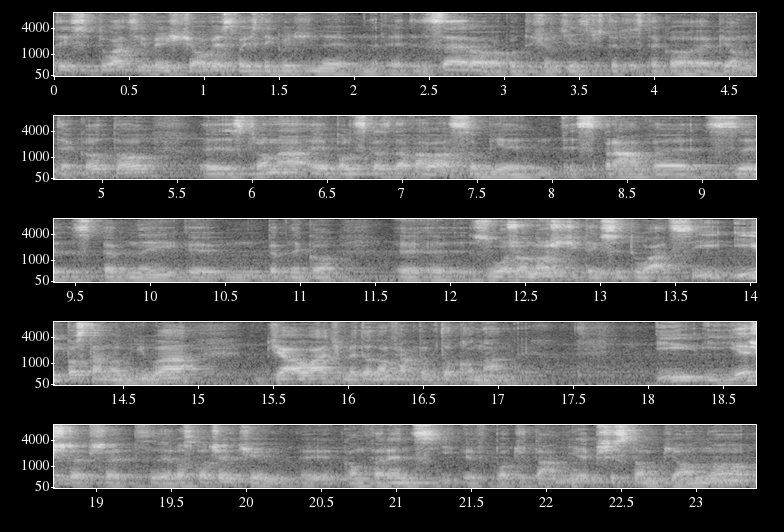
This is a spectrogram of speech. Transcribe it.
tej sytuacji wyjściowej, swoistej godziny 0 roku 1945, to e, strona e, polska zdawała sobie sprawę z, z pewnej, e, pewnego e, e, złożoności tej sytuacji i postanowiła działać metodą faktów dokonanych. I jeszcze przed rozpoczęciem y, konferencji w Poczdamie przystąpiono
